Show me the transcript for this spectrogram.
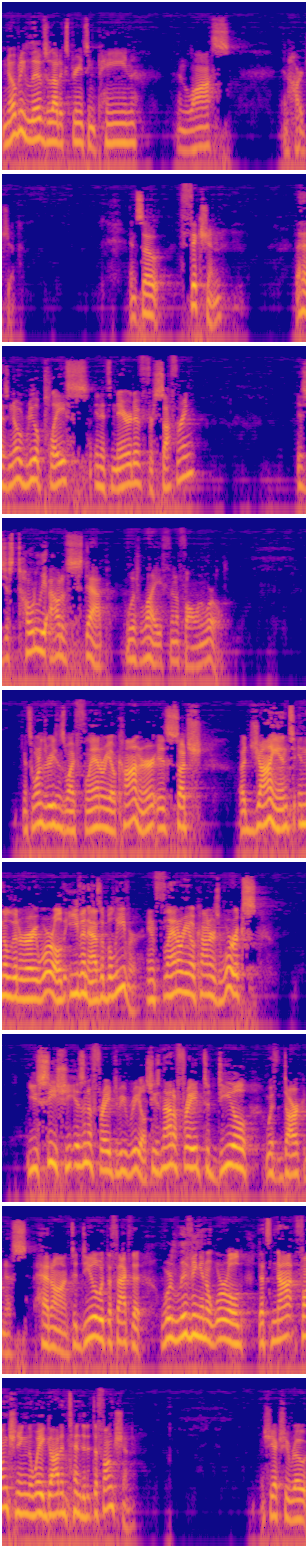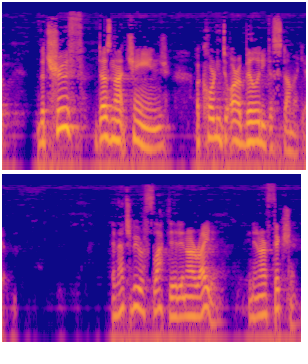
Nobody lives without experiencing pain and loss and hardship. And so fiction that has no real place in its narrative for suffering is just totally out of step with life in a fallen world. It's one of the reasons why Flannery O'Connor is such a giant in the literary world, even as a believer. In Flannery O'Connor's works, you see she isn't afraid to be real. She's not afraid to deal with darkness head on, to deal with the fact that we're living in a world that's not functioning the way God intended it to function. She actually wrote, The truth does not change according to our ability to stomach it. And that should be reflected in our writing, and in our fiction,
